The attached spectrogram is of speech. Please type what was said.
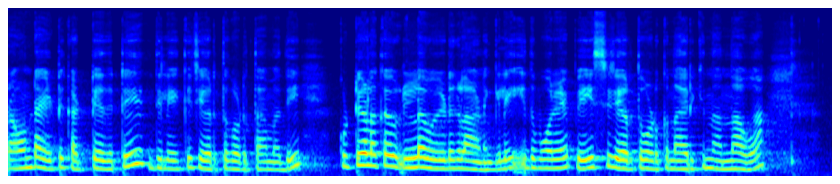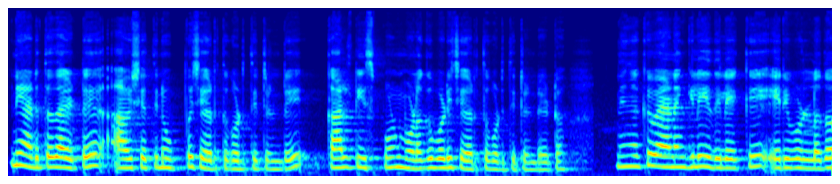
റൗണ്ടായിട്ട് കട്ട് ചെയ്തിട്ട് ഇതിലേക്ക് ചേർത്ത് കൊടുത്താൽ മതി. കുട്ടികളൊക്കെ ഉള്ള വീടുകളാണെങ്കിൽ ഇതുപോലെ പേസ്റ്റ് ചേർത്ത് കൊടുക്കുന്നതായിരിക്കും നന്നാവുക. ഇനി അടുത്തതായിട്ട് ആവശ്യത്തിന് ഉപ്പ് ചേർത്ത് കൊടുത്തിട്ടുണ്ട്. കാൽ ടീസ്പൂൺ മുളക് പൊടി ചേർത്ത് കൊടുത്തിട്ടുണ്ട് കേട്ടോ. നിങ്ങൾക്ക് വേണമെങ്കിൽ ഇതിലേക്ക് എരിവുള്ളതോ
